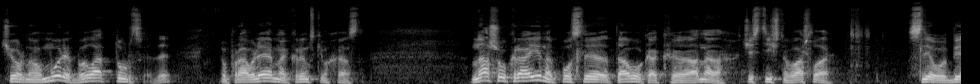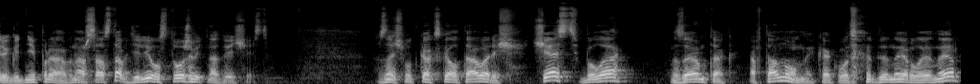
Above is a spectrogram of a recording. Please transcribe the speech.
Черного моря была Турция, да, управляемая Крымским ханством. Наша Украина после того, как она частично вошла с левого берега Днепра в наш состав, делилась тоже ведь на две части. Значит, вот как сказал товарищ, часть была, назовем так, автономной, как вот ДНР, ЛНР.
